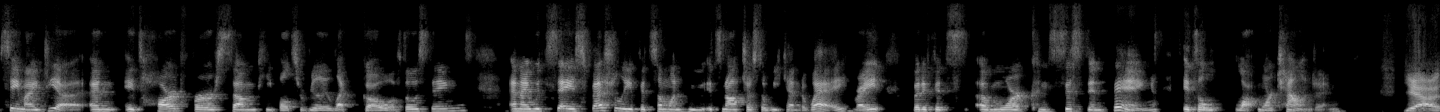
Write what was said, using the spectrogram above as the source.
same idea. And it's hard for some people to really let go of those things. And I would say, especially if it's someone who it's not just a weekend away, right? But if it's a more consistent thing, it's a lot more challenging. Yeah,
